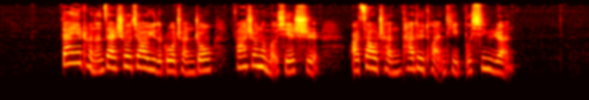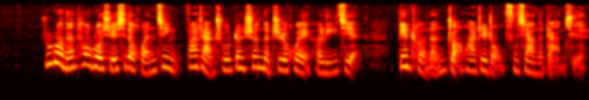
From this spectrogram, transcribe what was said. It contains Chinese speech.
但也可能在受教育的过程中发生了某些事。而造成他对团体不信任。如果能透过学习的环境发展出更深的智慧和理解，便可能转化这种负向的感觉。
